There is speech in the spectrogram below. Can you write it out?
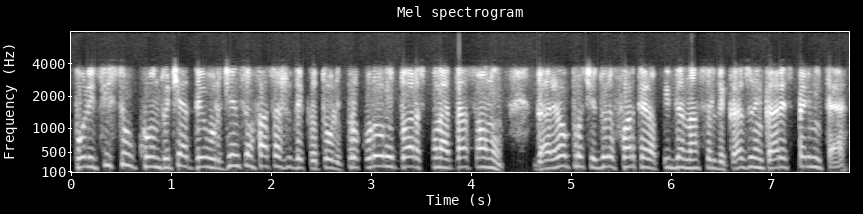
polițistul conducea de urgență în fața judecătorului. Procurorul doar spunea da sau nu. Dar era o procedură foarte rapidă în astfel de cazuri în care îți permitea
